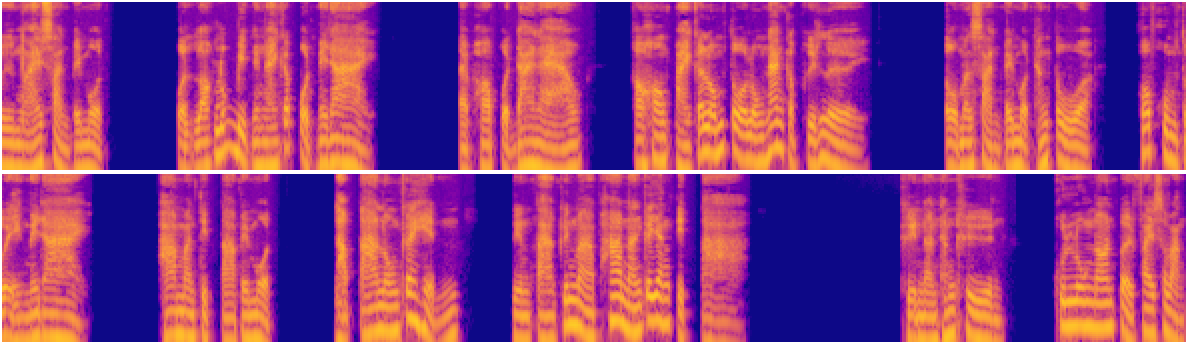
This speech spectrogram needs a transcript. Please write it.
มือไม้สั่นไปหมดปลดล็อกลูกบิดยังไงก็ปลดไม่ได้ แต่พอปลดได้แล้ว เข้าห้องไปก็ล้มตัวลงนั่งกับพื้นเลยตัวมันสั่นไปหมดทั้งตัว ควบคุมตัวเองไม่ได้ ภาพมันติดตาไปหมด หลับตาลงก็เห็นลืมตาขึ้นมาภาพนั้นก็ยังติดตา คืนนั้นทั้งคืน คุณลุงนอนเปิดไฟสว่าง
